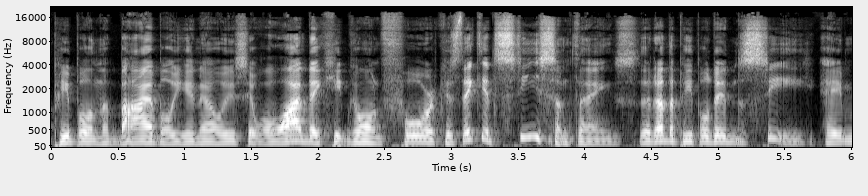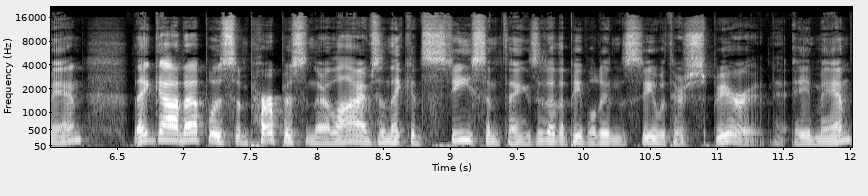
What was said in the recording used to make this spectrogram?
people in the Bible, you know, you say, well, why did they keep going forward? Because they could see some things that other people didn't see. Amen. They got up with some purpose in their lives and they could see some things that other people didn't see with their spirit. Amen.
